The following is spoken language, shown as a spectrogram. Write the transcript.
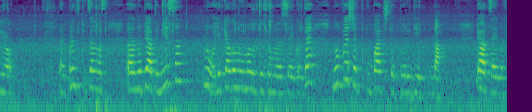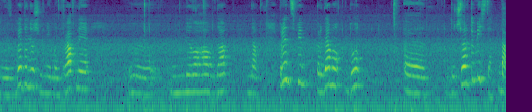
Льо. Так, в принципі, це в нас е, на п'яте місце. Ну, як я думаю, може хтось думає, все і. Ну, ви ще побачите впереді. Да. Я цей механізм видалю, щоб мені Майнкрафт не, е, не лагав, да. Да. В принципі, перейдемо до, е, до четвертого місця. Да.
